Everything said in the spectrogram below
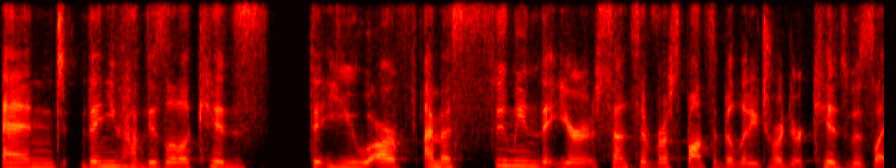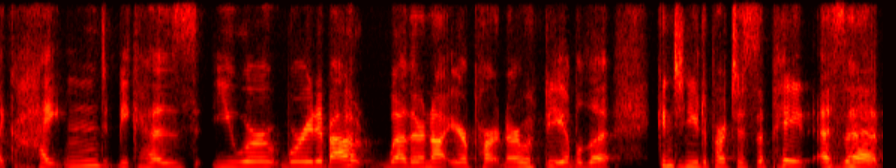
and then you have these little kids that you are i'm assuming that your sense of responsibility toward your kids was like heightened because you were worried about whether or not your partner would be able to continue to participate as a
